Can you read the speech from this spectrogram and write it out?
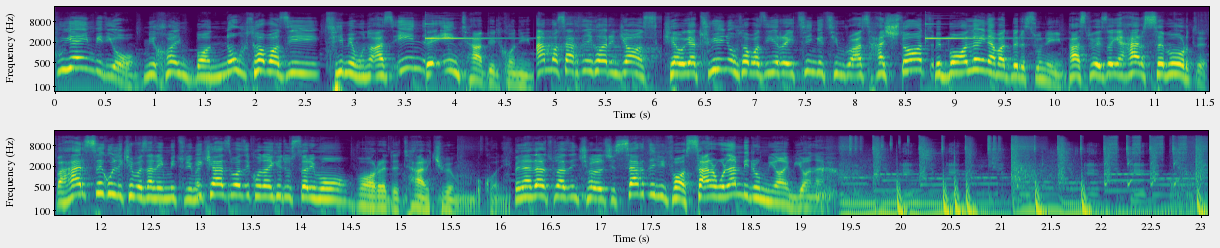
توی این ویدیو می‌خوایم با 9 تا بازی تیممون رو از این به این تبدیل کنیم. اما سختی کار اینجاست که باید توی 9 تا بازی rating تیم رو از 80 به بالای 90 برسونیم. پس به ازای هر سه برد و هر سه گلی که بزنیم می‌تونیم یکی از بازیکنایی که دوست داریم و وارد ترکیبمون بکنیم. به نظرتون از این چالش سخت فیفا سربلند بیرون میایم یا نه؟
